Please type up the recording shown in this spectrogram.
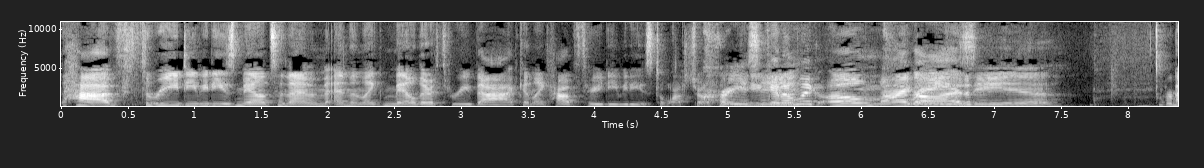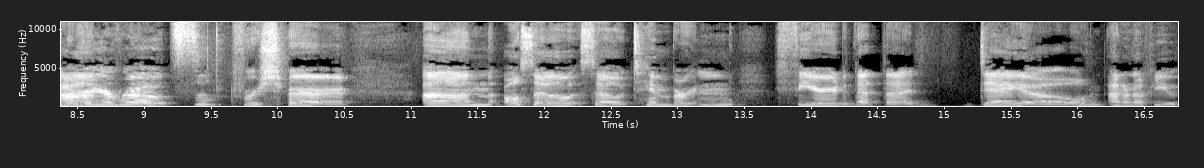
have three DVDs mailed to them and then like mail their three back and like have three DVDs to watch throughout the week. Crazy. And I'm like, oh my god. Remember Um, your roots. For sure. Um, also, so Tim Burton feared that the Day-O, I don't know if you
